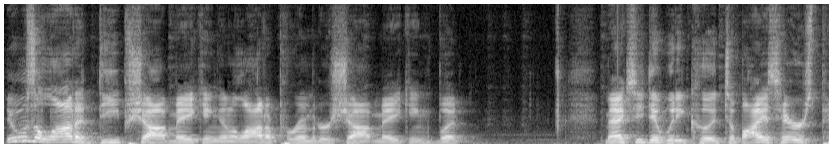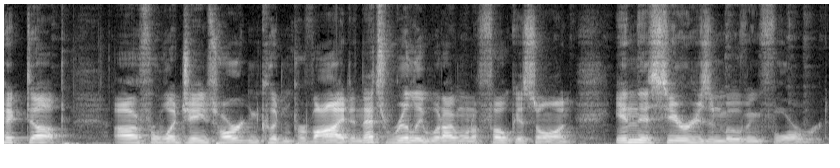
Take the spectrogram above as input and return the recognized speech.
It was a lot of deep shot making and a lot of perimeter shot making, but Maxey did what he could. Tobias Harris picked up uh, for what James Harden couldn't provide, and that's really what I want to focus on in this series and moving forward.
